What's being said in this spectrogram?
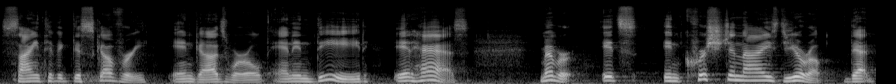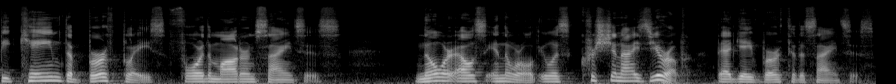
scientific discovery in God's world, and indeed it has. Remember, it's in Christianized Europe that became the birthplace for the modern sciences. Nowhere else in the world. It was Christianized Europe that gave birth to the sciences.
